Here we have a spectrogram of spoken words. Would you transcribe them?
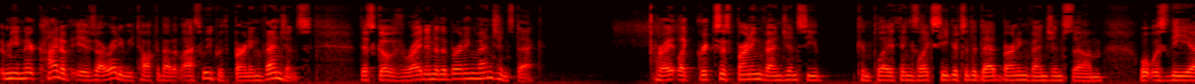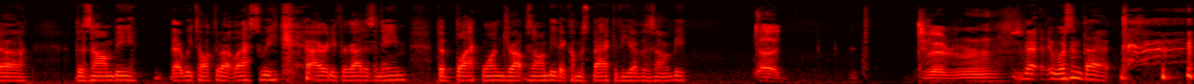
I mean, there kind of is already. We talked about it last week with Burning Vengeance. This goes right into the Burning Vengeance deck, right? Like Grixis Burning Vengeance. You can play things like Secrets of the Dead, Burning Vengeance. Um, what was the uh, the zombie that we talked about last week? I already forgot his name. The black one drop zombie that comes back if you have a zombie. Uh, That, it wasn't that.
